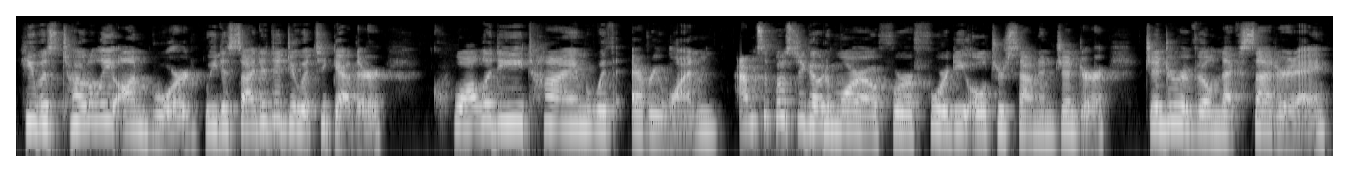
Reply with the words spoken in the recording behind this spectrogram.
He was totally on board. We decided to do it together quality time with everyone. I'm supposed to go tomorrow for a 4D ultrasound and gender, gender reveal next Saturday.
